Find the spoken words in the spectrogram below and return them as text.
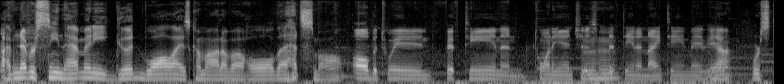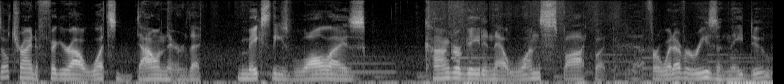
I've never seen that many good walleyes come out of a hole that small. all between fifteen and twenty inches, Mhm. fifteen and nineteen maybe. Yeah, we're still trying to figure out what's down there that makes these walleyes congregate in that one spot, but Yeah. for whatever reason they do.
